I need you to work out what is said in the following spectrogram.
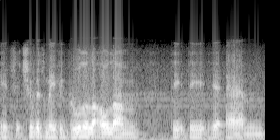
it's tshuva is maybe geula la'olam. The the the um,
